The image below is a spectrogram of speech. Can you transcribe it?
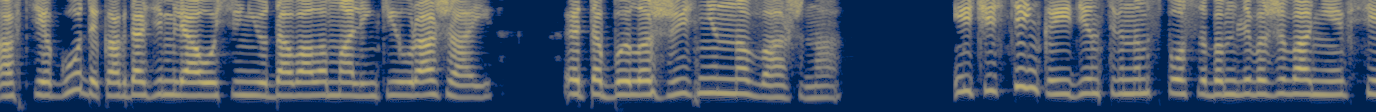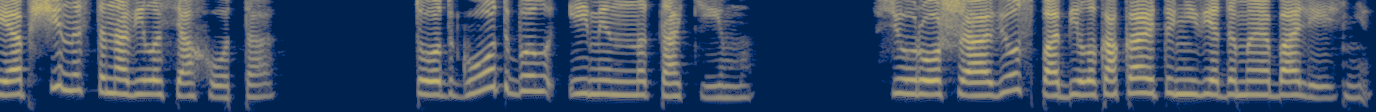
А в те годы, когда земля осенью давала маленький урожай, это было жизненно важно. И частенько единственным способом для выживания всей общины становилась охота. Тот год был именно таким. Всю рожь и овес побила какая-то неведомая болезнь.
